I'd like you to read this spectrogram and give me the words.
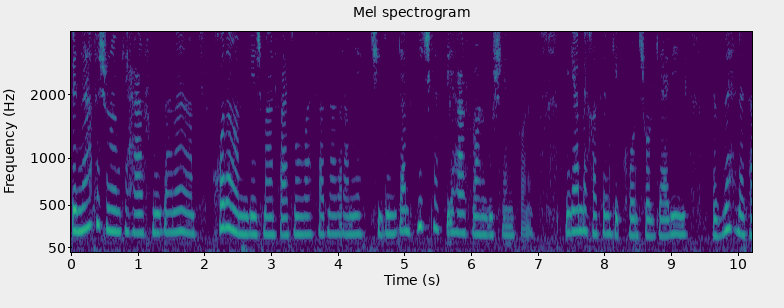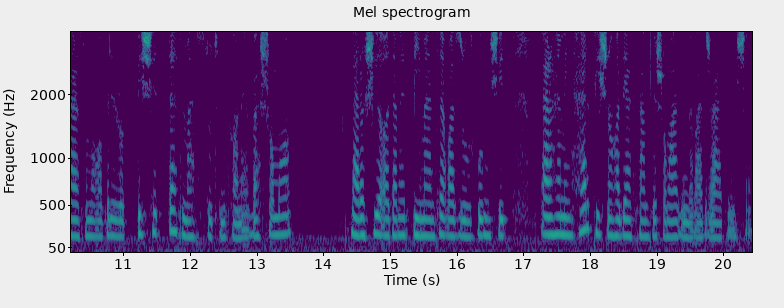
به نفعشون هم که حرف می‌زنم خودم هم دیگه هیچ منفعتی اون وسط ندارم یه چیزی میگم هیچ کسی حرف من گوش نمی‌کنه. میگم به خاطر اینکه کنترلگری ذهن طرف مقابل رو به شدت مسدود می‌کنه و شما براش یه آدم بیمنطق و زورگو میشید. برای همین هر پیشنهادی از سمت شما از این به بعد رد میشه.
